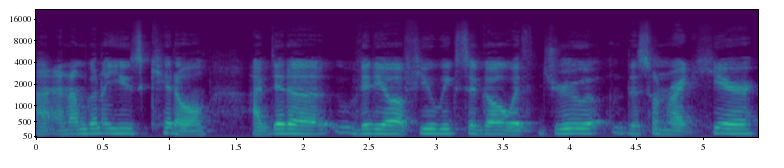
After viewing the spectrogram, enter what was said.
uh, and I'm going to use Kittl. I did a video a few weeks ago with Drew, this one right here,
